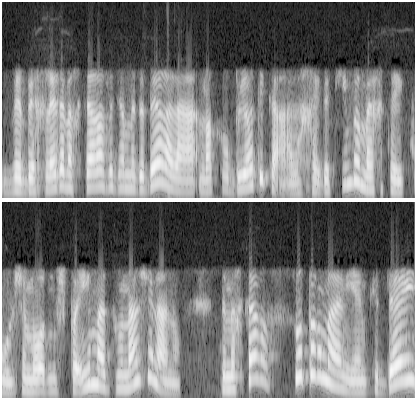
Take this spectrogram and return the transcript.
ובהחלט המחקר הזה גם מדבר על המקרוביוטיקה, על החיידקים במערכת העיכול שמאוד מושפעים מהתזונה שלנו. זה מחקר סופר מעניין כדי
